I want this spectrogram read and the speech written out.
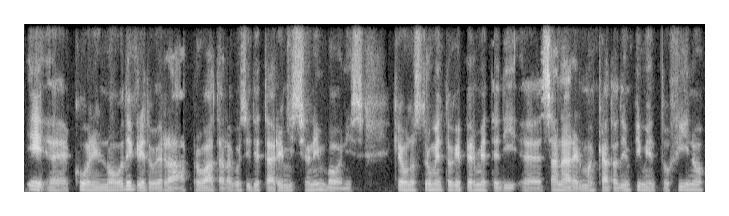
e eh, con il nuovo decreto verrà approvata la cosiddetta remissione in bonis che è uno strumento che permette di eh, sanare il mancato adempimento fino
